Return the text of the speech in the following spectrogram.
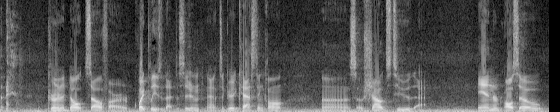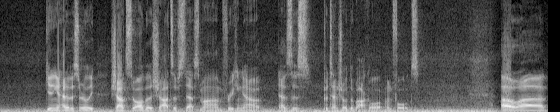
current adult self are quite pleased with that decision. That's a great casting call. Uh, so shouts to that. And also getting ahead of us early. Shouts to all the shots of Steph's mom freaking out as this potential debacle unfolds. Oh, uh,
